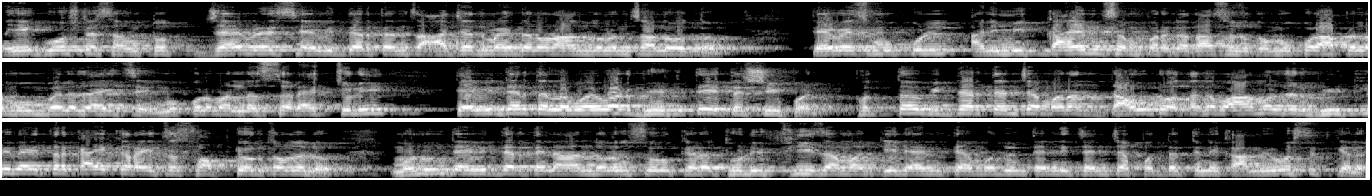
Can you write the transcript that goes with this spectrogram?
एक गोष्ट सांगतो ज्यावेळेस या विद्यार्थ्यांचं आझाद मैदानावर आंदोलन चालू होतं त्यावेळेस मुकुल आणि मी कायम संपर्कात असत होतो मुकुल आपल्याला मुंबईला जायचंय. मुकुल म्हणलं सर ऍक्च्युली त्या विद्यार्थ्यांना वयवाट भेटते तशी पण. फक्त विद्यार्थ्यांच्या मनात डाऊट होता का बा आम्हाला जर भेटली नाही तर काय करायचं? सॉफ्टवेअर चालवलं म्हणून त्या विद्यार्थ्यांनी आंदोलन सुरू केलं थोडी फी जमा केली आणि त्यामधून त्यांनी त्यांच्या पद्धतीने काम व्यवस्थित केलं.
